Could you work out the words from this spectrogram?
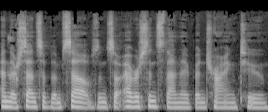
and their sense of themselves. And so ever since then, they've been trying to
